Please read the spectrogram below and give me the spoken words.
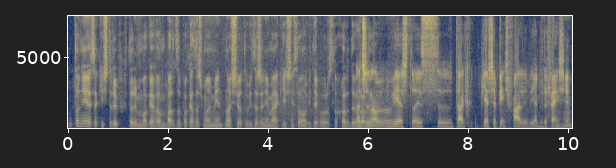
No To nie jest jakiś tryb, w którym mogę wam bardzo pokazać moje umiejętności, bo tu widzę, że nie ma jakiejś niesamowitej po prostu hordy Znaczy, wrogów. no wiesz, to jest y, tak, pierwsze pięć fal, jak w defensie. Mhm.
